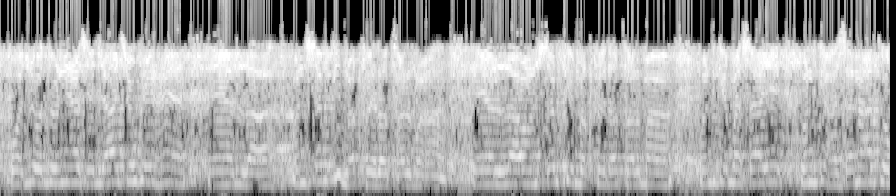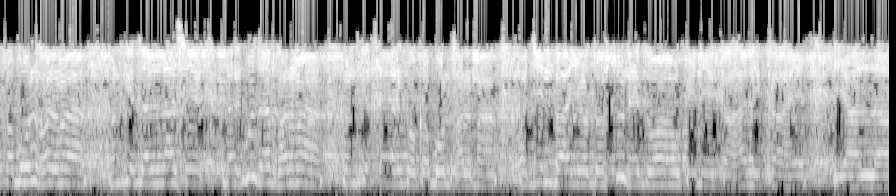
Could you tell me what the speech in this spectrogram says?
اور جو دنیا سے جا چکے ہیں، اے اللہ، ان سب کی مغفرت فرما۔ اے اللہ، ان سب مغفرت فرما، ان کے مسائل، ان کے حسنات کو قبول فرما، ان کی ذلہ سے درگزر فرما، ان کے خیر کو قبول فرما۔ اور جن بھائیوں اور دوستوں نے دعاؤں کے لیے کہا، لکھا ہے، یا اللہ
